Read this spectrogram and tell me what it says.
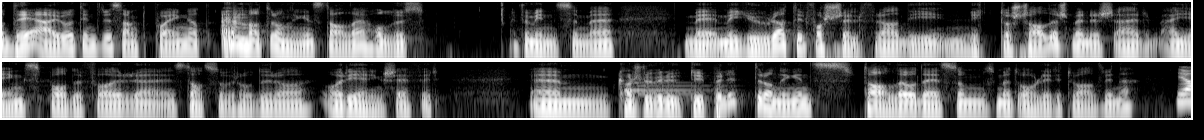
Og det er jo et interessant poeng at, at dronningens tale holdes i forbindelse med, med, med, jula, til forskjell fra de nyttårstaler som ellers er, er gjengs både for uh, statsoverhoder og, og regjeringssjefer. Um, kanskje du vil utdype litt dronningens tale og det som, som et årlig ritual, Trine? Ja,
